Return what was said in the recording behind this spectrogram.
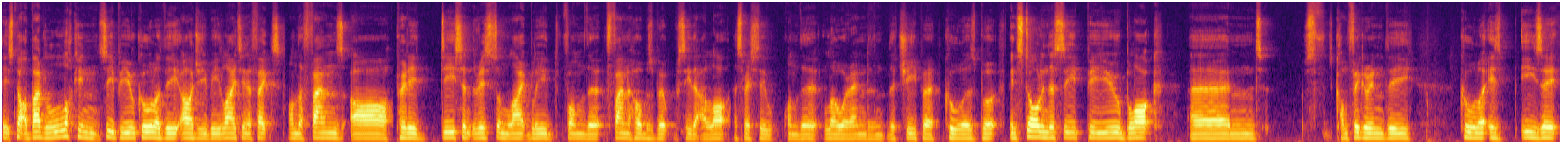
it's not a bad looking CPU cooler. The RGB lighting effects on the fans are pretty decent. There is some light bleed from the fan hubs, but we see that a lot, especially on the lower end and the cheaper coolers. But installing the CPU block and configuring the cooler is easy.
